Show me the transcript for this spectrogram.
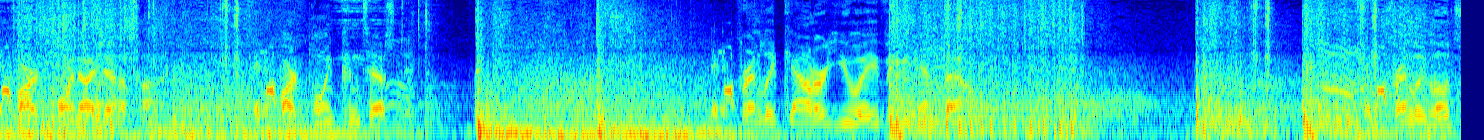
Hard point identified. Hard point contested. Friendly counter UAV inbound. Friendly loads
